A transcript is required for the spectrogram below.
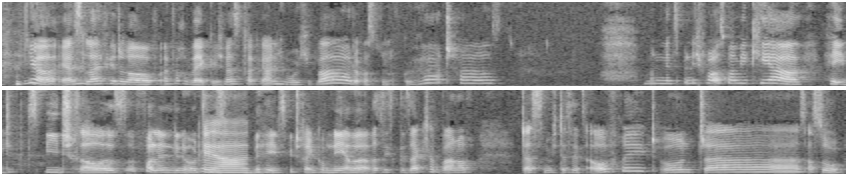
Ja, er ist live hier drauf. Einfach weg. Ich weiß gerade gar nicht, wo ich war oder was du noch gehört hast. Mann, jetzt bin ich voll aus meinem Ikea-Hate-Speech raus. Voll in den O2-Hate-Speech reinkommen. Nee, aber was ich gesagt habe, war noch, dass mich das jetzt aufregt und das. Ach so,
